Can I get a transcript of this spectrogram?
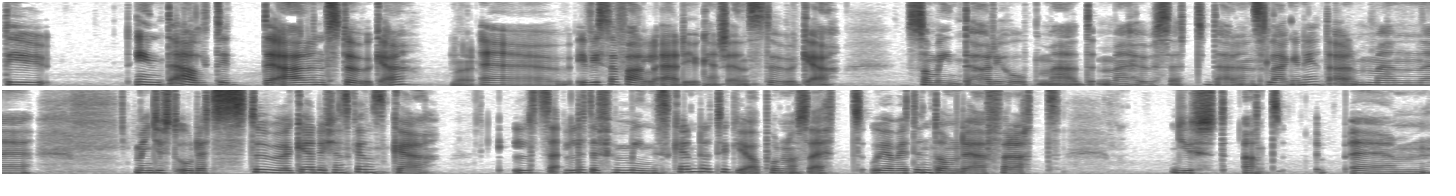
det är ju inte alltid det är en stuga. Nej. Eh, I vissa fall är det ju kanske en stuga som inte hör ihop med, med huset där ens lägenhet är. Men, eh, men just ordet stuga, det känns ganska lite, förminskande tycker jag på något sätt. Och jag vet inte om det är för att just att ehm,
